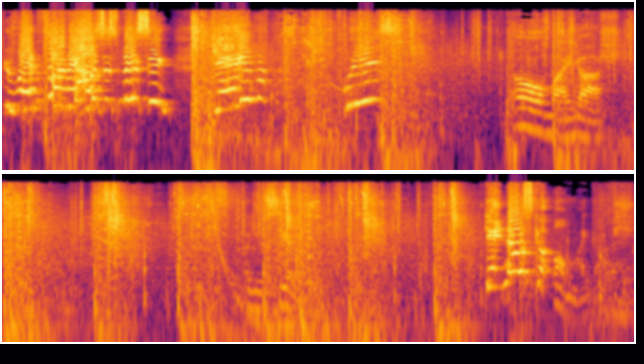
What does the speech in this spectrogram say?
You're right in front of me. How is this missing? Game, please. Oh my gosh. Get no scope. Oh my gosh.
